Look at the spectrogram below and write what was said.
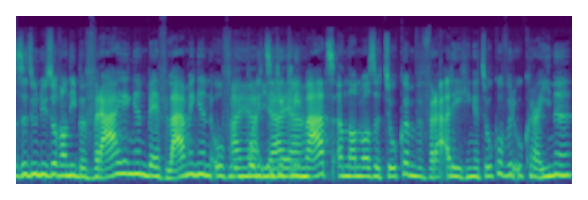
Ze doen nu zo van die bevragingen bij Vlamingen over Ah, het ja, politieke ja. klimaat. En dan was het ook een bevra Allee, ging het ook over Oekraïne.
